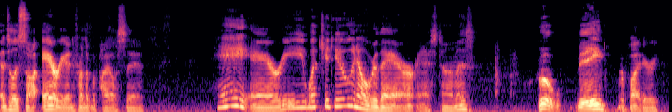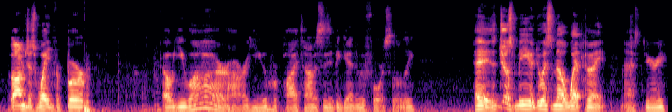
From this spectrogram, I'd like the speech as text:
until he saw Ari in front of a pile of sand. Hey, Ari, what you doing over there? asked Thomas. Who? Me? replied Ari. I'm just waiting for Bert. Oh, you are, are you? replied Thomas as he began to move forward slowly. Hey, is it just me or do I smell wet paint? asked Ari.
